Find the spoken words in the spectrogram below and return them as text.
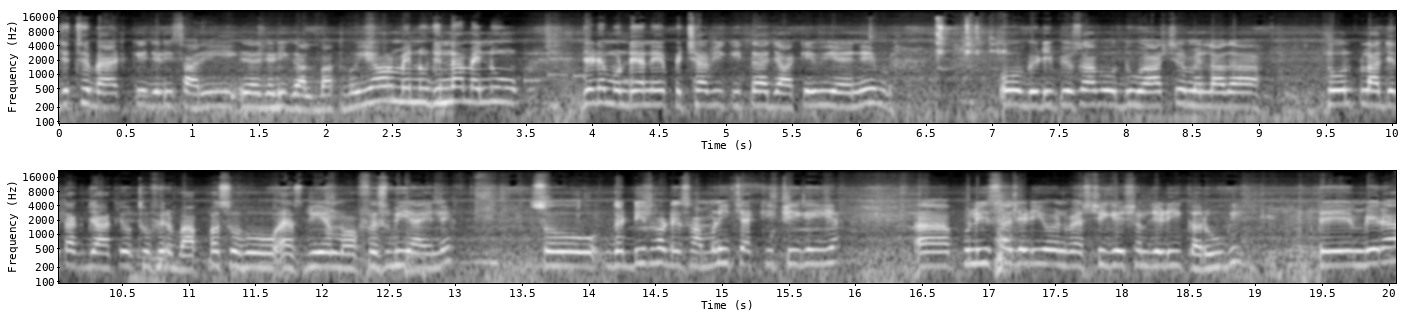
ਜਿੱਥੇ ਬੈਠ ਕੇ ਜਿਹੜੀ ਸਾਰੀ ਜਿਹੜੀ ਗੱਲਬਾਤ ਹੋਈ ਹੈ। ਔਰ ਮੈਨੂੰ, ਜਿੰਨਾ ਮੈਨੂੰ ਜਿਹੜੇ ਮੁੰਡਿਆਂ ਨੇ ਪਿੱਛਾ ਵੀ ਕੀਤਾ, ਜਾ ਕੇ ਵੀ ਆਏ ਨੇ, ਉਹ ਬੀਡੀਪੀਓ ਸਾਹਿਬ, ਉਦੋਂ ਬਾਅਦ ਚ ਮੇਲਾ ਦਾ, ਟੋਲ ਪਲਾਜ਼ੇ ਤੱਕ ਜਾ ਕੇ ਉੱਥੋਂ ਫਿਰ ਵਾਪਸ ਉਹ ਐਸਡੀਐਮ ਆਫਿਸ ਵੀ ਆਏ ਨੇ। ਸੋ ਗੱਡੀ ਤੁਹਾਡੇ ਸਾਹਮਣੇ ਚੈੱਕ ਕੀਤੀ ਗਈ ਅ, ਪੁਲਿਸ ਆ ਜਿਹੜੀ ਉਹ ਇਨਵੈਸਟੀਗੇਸ਼ਨ ਜਿਹੜੀ ਕਰੂਗੀ। ਤੇ ਮੇਰਾ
